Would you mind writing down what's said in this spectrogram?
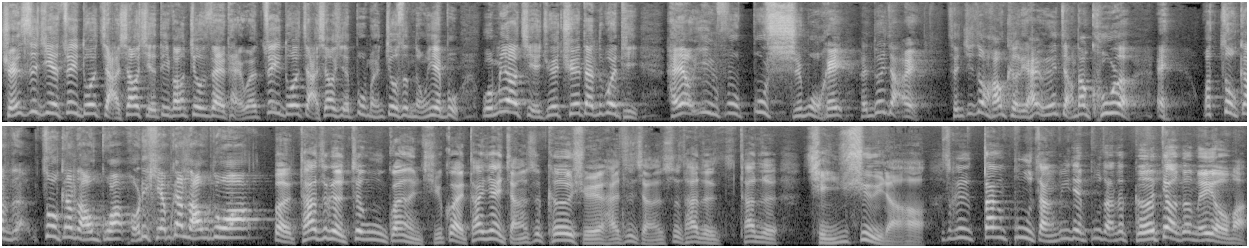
全世界最多假消息的地方就是在台湾，最多假消息的部门就是农业部。我们要解决缺蛋的问题，还要应付不实抹黑。很多人讲，哎，陈吉仲好可怜，还有人讲到哭了。哎，我做个做个劳官，好你嫌干劳多。不，他这个政务官很奇怪，他现在讲的是科学，还是讲的是他的他的情绪的哈？这个当部长一点部长的格调都没有嘛，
